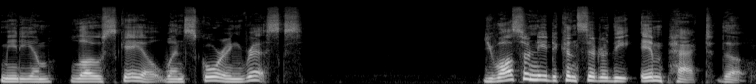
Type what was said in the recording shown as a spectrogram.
medium, low scale when scoring risks. You also need to consider the impact, though,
